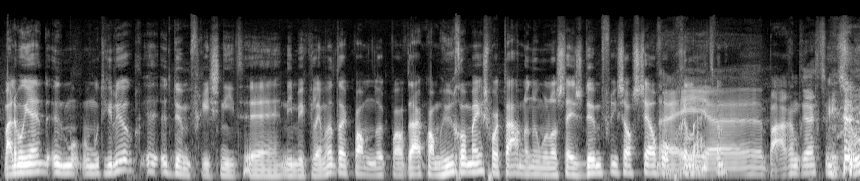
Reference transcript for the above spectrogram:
Maar dan moet jij, moeten jullie ook uh, Dumfries niet, uh, niet meer klemmen? Want daar kwam, daar kwam, daar kwam Hugo mee. Spartanen noemen we nog steeds Dumfries als zelf nee, opgeleid. Uh, Barendrecht, niet zo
